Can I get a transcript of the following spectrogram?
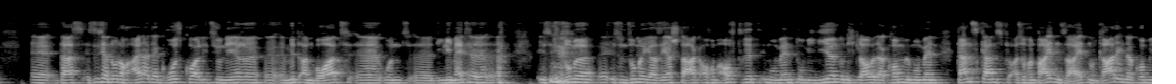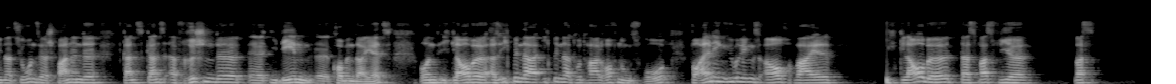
dass es ist ja nur noch einer der Großkoalitionäre äh, mit an Bord äh, und äh, die Limette ist in, Summe, äh, ist in Summe ja sehr stark auch im Auftritt im Moment dominierend und ich glaube, da kommen im Moment ganz, ganz, also von beiden Seiten und gerade in der Kombination sehr spannende, ganz, ganz erfrischende äh, Ideen kommen da jetzt. Und ich glaube, also ich bin da, ich bin da total hoffnungsfroh. Vor allen Dingen übrigens auch, weil ich glaube, dass was wir, was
